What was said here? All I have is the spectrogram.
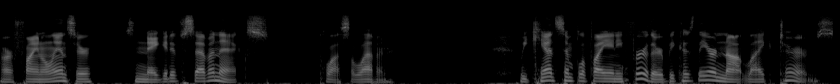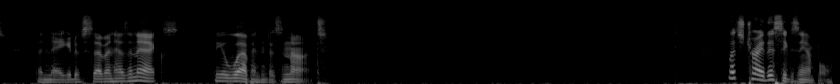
Our final answer is negative 7x plus 11. We can't simplify any further because they are not like terms. The negative 7 has an x, the 11 does not. Let's try this example.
